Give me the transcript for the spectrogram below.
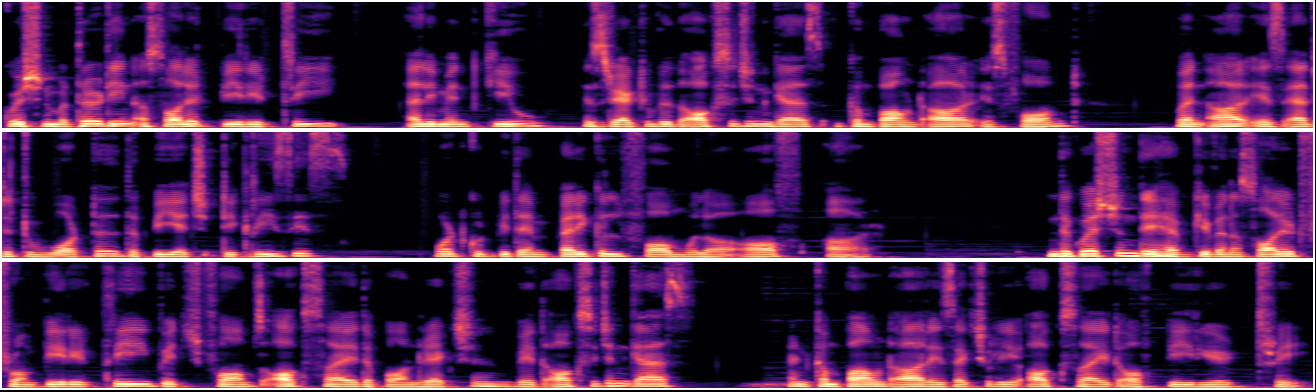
Question number 13. A solid period 3 element Q is reacted with oxygen gas, compound R is formed. When R is added to water, the pH decreases. What could be the empirical formula of R? In the question, they have given a solid from period 3 which forms oxide upon reaction with oxygen gas and compound R is actually oxide of period 3.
